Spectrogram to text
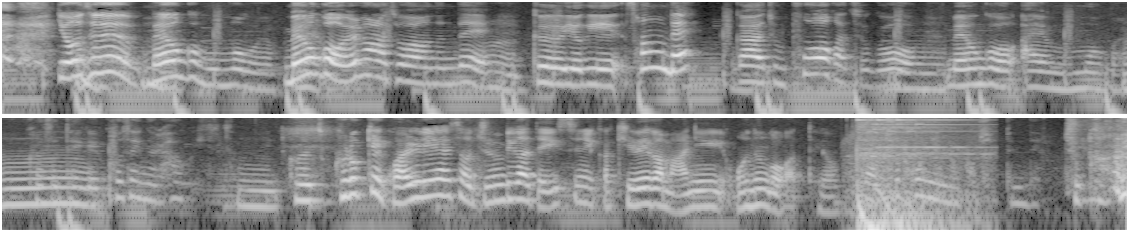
요즘 매운 거 못 먹어요. 매운 거 얼마나 좋아하는데 음. 그 여기 성대가 좀 부어가지고 음. 매운 거 아예 못 먹어요. 그래서 음. 되게 고생을 하고 있어. 음, 그래서 그렇게 관리해서 준비가 돼 있으니까 기회가 많이 오는 것 같아요. 나 쭈꾸미 먹고 싶은데. 쭈꾸미.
